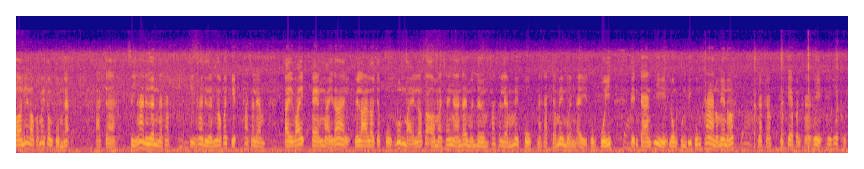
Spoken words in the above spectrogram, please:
ตอนนี้เราก็ไม่ต้องกลุ่มแล้วอาจจะสี่ห้าเดือนนะครับสี่ห้าเดือนเราก็เก็บผ้าแสแลมไปไว้แปลงใหม่ได้ เวลาเราจะปลูกรุ่นใหม่เราก็เอามาใช้งานได้เหมือนเดิมผ้าแสแลมไม่ปลูกนะครับ จะไม่เหมือนไอ้ถุงปุ๋ย เป็นการที่ลงทุนที่คุ้มค่าเนาะแม่เนาะจ้ะนะครับคือแก้ปัญหาให้ให้ให้ถูก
